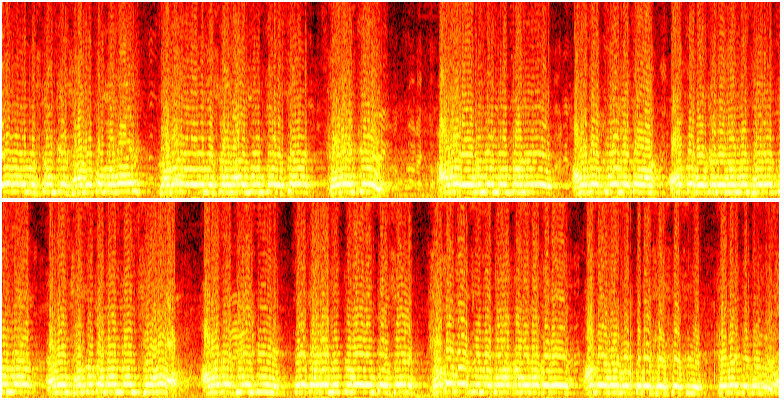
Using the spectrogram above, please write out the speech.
এই অনুষ্ঠানকে স্বাগত জানাই। যারা এই অনুষ্ঠান আয়োজন করেছে, সবাইকে আমার অভিনন্দন জানিয়ে আমাদের প্রিয় নেতা অধ্যাপক নিবন্ধন স্যারের জন্য এবং সচেতন মান্নান সহ আমাদের বিএনপি যে যারা মৃত্যুবরণ করছে, সকলের জন্য দোয়া কামনা করে আমি আমার বক্তব্য শেষ করছি। সবাইকে ধন্যবাদ।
